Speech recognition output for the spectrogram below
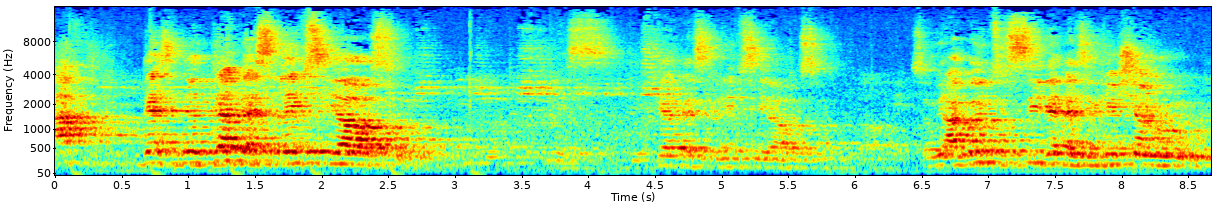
Ah, there's, they get the slaves here also. Yes, they get the slaves here also. So we are going to see the execution room.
